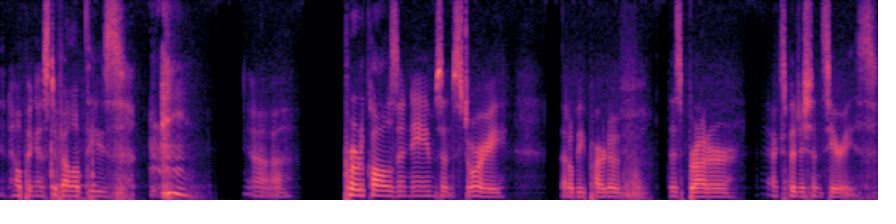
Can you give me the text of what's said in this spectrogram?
and helping us develop these uh, protocols and names and story that'll be part of this broader expedition series.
